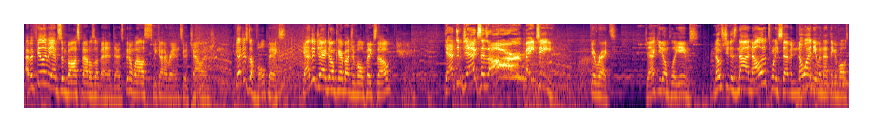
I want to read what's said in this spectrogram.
I have a feeling we have some boss battles up ahead there. It's been a while since we kind of ran into a challenge. You got just a Vulpix. Captain Jack don't care about your Vulpix though. Captain Jack says, "R matey." Get wrecked. Jackie don't play games. No, she does not. Nala to 27. No idea when that thing evolves.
